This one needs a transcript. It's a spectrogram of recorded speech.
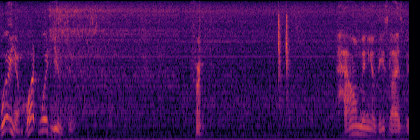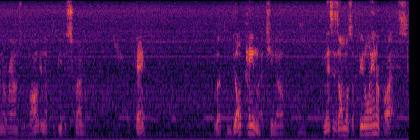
William, what would you do? Frank, how many of these guys been around you long enough to be disgruntled? Okay? Look, you don't pay much, you know. And this is almost a feudal enterprise.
